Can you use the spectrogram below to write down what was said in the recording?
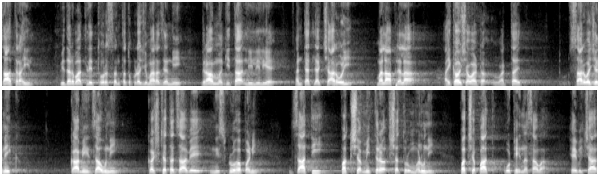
जात राहील. विदर्भातले थोर संत तुकडोजी महाराज यांनी ग्रामगीता लिहिलेली आहे. आणि त्यातल्या चार ओळी मला आपल्याला ऐकाव्याशा वाट वाटत आहेत सार्वजनिक कामी जाऊनी कष्टत जावे निस्पृहपणी जाती पक्ष मित्र शत्रू म्हणून पक्षपात कोठे नसावा हे विचार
